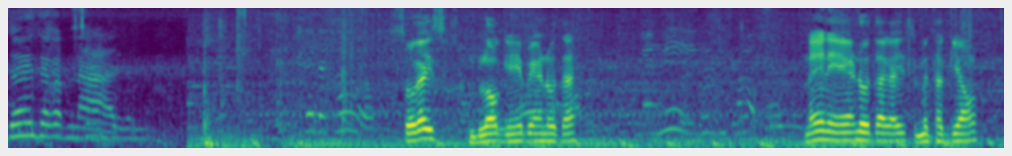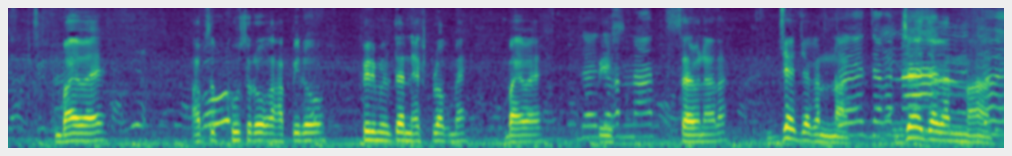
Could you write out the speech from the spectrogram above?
जय जगन्नाथ। सो गाइस ब्लॉग यहीं पे एंड होता है। नहीं नहीं एंड होता है गाइस मैं थक गया हूँ। बाय बाय आप सब खुश रहो हैप्पी रहो। फिर मिलते हैं नेक्स्ट ब्लॉग में। बाय बाय प्लीज़ सेवन आ रहा जय जगन्नाथ। जय जगन्नाथ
